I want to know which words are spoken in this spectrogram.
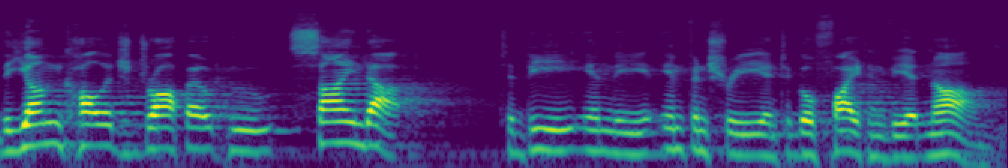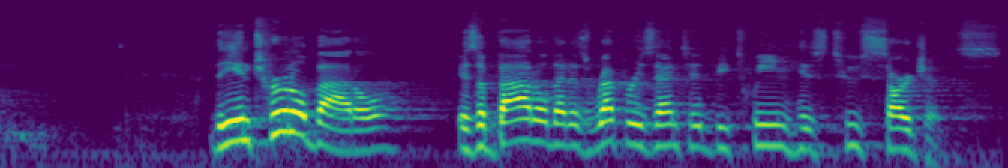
the young college dropout who signed up to be in the infantry and to go fight in Vietnam. The internal battle is a battle that is represented between his two sergeants,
